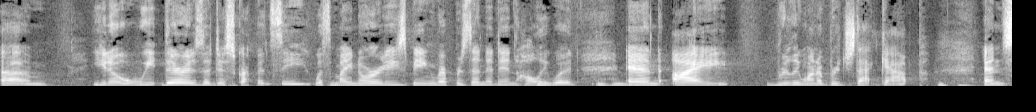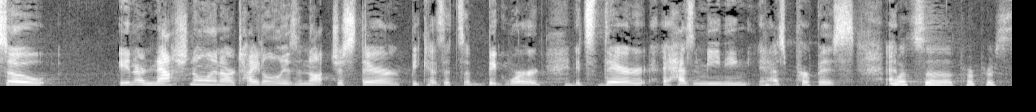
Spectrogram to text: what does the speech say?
um, you know we there is a discrepancy with minorities being represented in Hollywood, mm-hmm. and I really want to bridge that gap, mm-hmm. and so. International in our title is not just there because it's a big word. Mm-hmm. It's there. It has meaning. It has purpose. And What's the purpose?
